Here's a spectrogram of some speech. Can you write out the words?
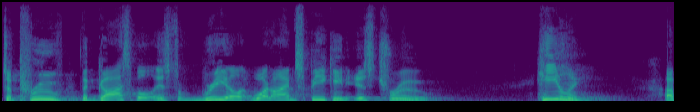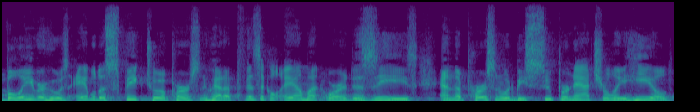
to prove the gospel is real, what I'm speaking is true. Healing. A believer who was able to speak to a person who had a physical ailment or a disease, and the person would be supernaturally healed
